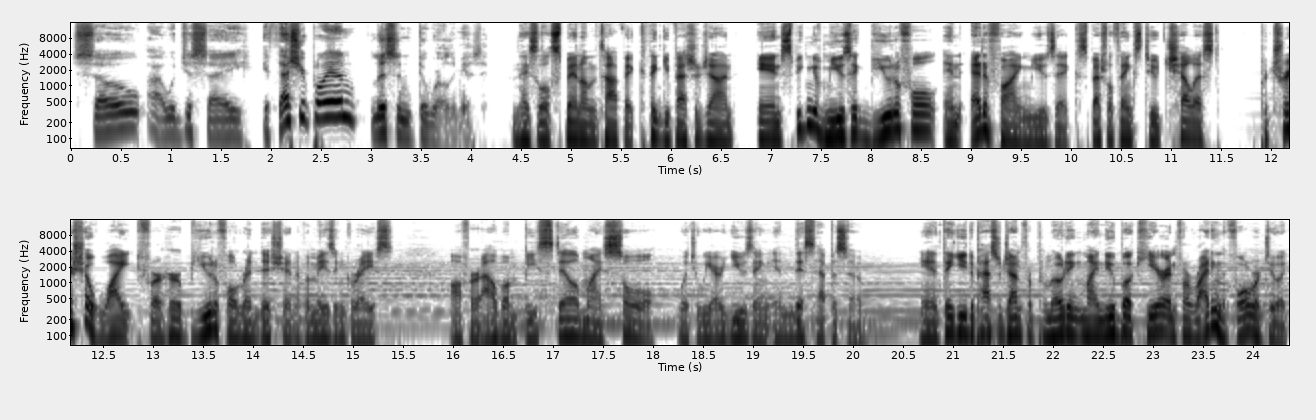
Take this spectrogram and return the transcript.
So I would just say, if that's your plan, listen to worldly music. Nice little spin on the topic. Thank you, Pastor John. And speaking of music, beautiful and edifying music, special thanks to cellist Patricia White for her beautiful rendition of Amazing Grace off her album Be Still My Soul, which we are using in this episode. And thank you to Pastor John for promoting my new book here and for writing the foreword to it.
